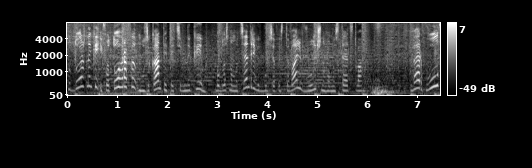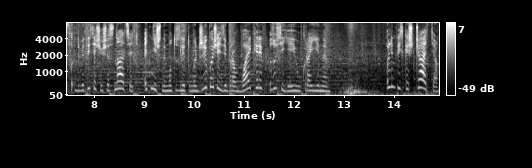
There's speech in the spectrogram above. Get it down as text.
Художники і фотографи, музиканти і танцівники. В обласному центрі відбувся фестиваль вуличного мистецтва. Вервулф 2016. Етнічний мотозліт у Меджибожі зібрав байкерів з усієї України. Олімпійське щастя.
